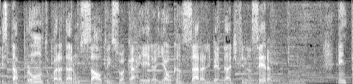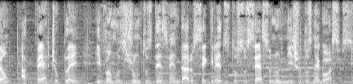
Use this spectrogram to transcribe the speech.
Está pronto para dar um salto em sua carreira e alcançar a liberdade financeira? Então, aperte o play e vamos juntos desvendar os segredos do sucesso no nicho dos negócios.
